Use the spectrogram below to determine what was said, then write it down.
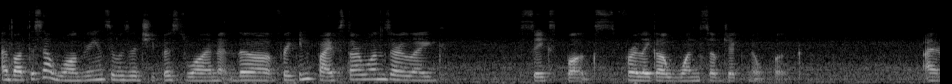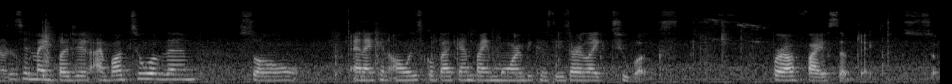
I bought this at Walgreens it was the cheapest one. The freaking five star ones are like six bucks for like a one subject notebook. I don't know this is in my budget. I bought two of them so and I can always go back and buy more because these are like two bucks for a five subject so.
